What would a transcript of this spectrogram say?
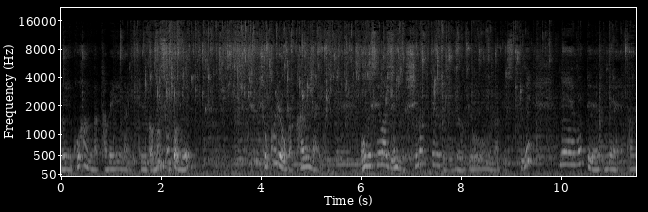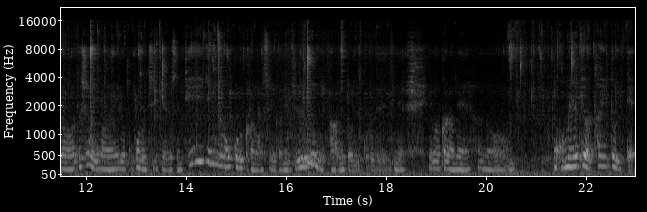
えーご飯が食べれないというか、まあ、外で食料が買えないお店は全部閉まってるという状況なんですね。でもってですねあの私が今いるここの地域はですね停電が起こる可能性がね十分にあるということでですね今からねあのお米だけは炊いといて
